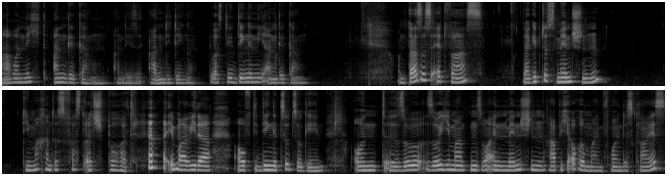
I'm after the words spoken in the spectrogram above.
aber nicht angegangen an, diese, an die Dinge. Du hast die Dinge nie angegangen. Und das ist etwas, da gibt es Menschen, die machen das fast als Sport, immer wieder auf die Dinge zuzugehen. Und äh, so, so jemanden, so einen Menschen habe ich auch in meinem Freundeskreis.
